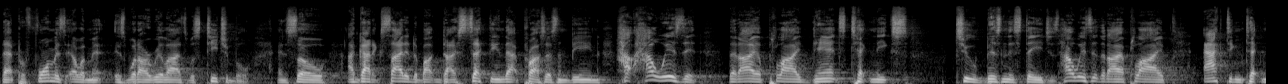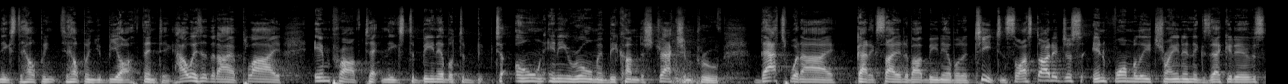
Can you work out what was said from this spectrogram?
that performance element is what I realized was teachable. And so I got excited about dissecting that process and being how, how is it that I apply dance techniques to business stages? How is it that I apply acting techniques to helping to helping you be authentic? How is it that I apply improv techniques to being able to to own any room and become distraction proof? That's what I got excited about being able to teach. And so I started just informally training executives,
